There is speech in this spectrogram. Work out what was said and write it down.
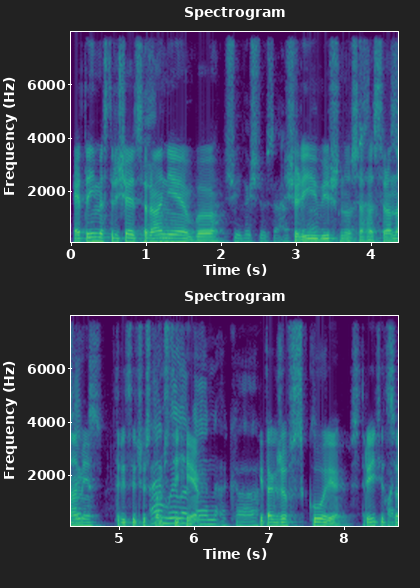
Это имя встречается ранее в Шри Вишну Сахасранаме, 36, 36 and will стихе. И также вскоре встретится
